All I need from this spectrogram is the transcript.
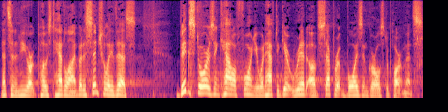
That's in a New York Post headline, but essentially this Big stores in California would have to get rid of separate boys and girls departments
